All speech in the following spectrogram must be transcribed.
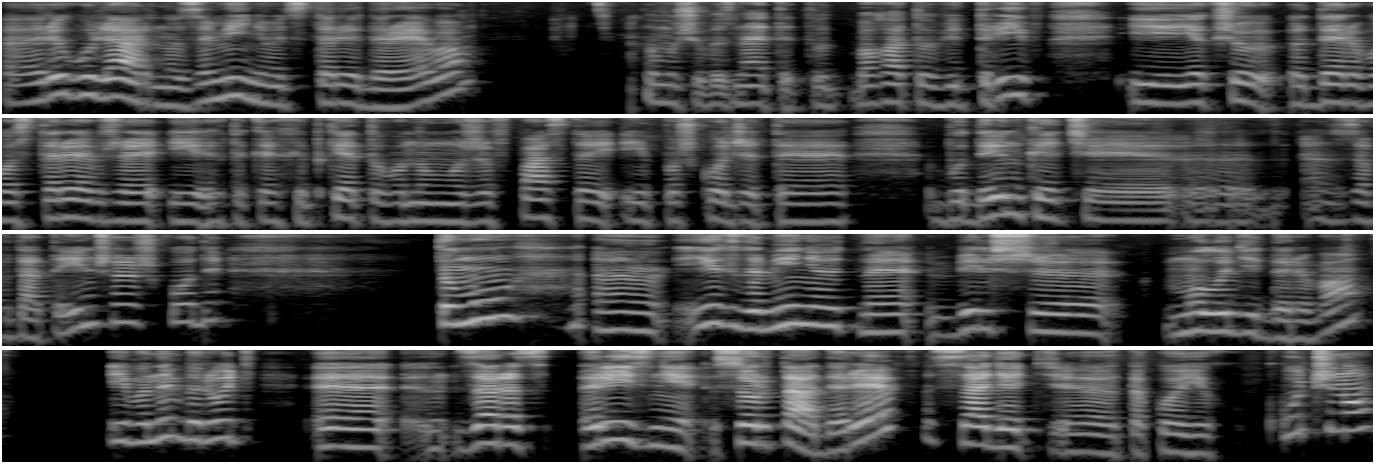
регулярно замінюють старі дерева, тому що ви знаєте, тут багато вітрів, і якщо дерево старе вже і таке хитке, то воно може впасти і пошкоджити будинки чи завдати іншої шкоди. Тому е, їх замінюють на більш е, молоді дерева, і вони беруть е, зараз різні сорта дерев, садять такої кучно,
